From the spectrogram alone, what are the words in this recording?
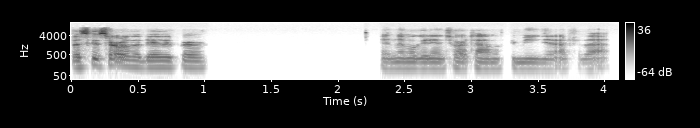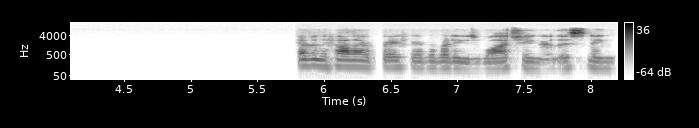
Let's get started with a daily prayer. And then we'll get into our time of communion after that. Heavenly Father, I pray for everybody who's watching or listening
